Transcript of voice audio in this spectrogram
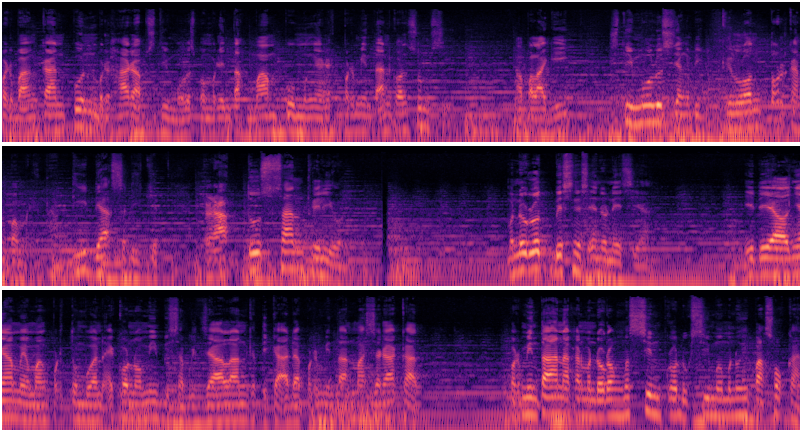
Perbankan pun berharap stimulus pemerintah mampu mengerek permintaan konsumsi. Apalagi stimulus yang digelontorkan pemerintah tidak sedikit, ratusan triliun. Menurut Bisnis Indonesia, idealnya memang pertumbuhan ekonomi bisa berjalan ketika ada permintaan masyarakat. Permintaan akan mendorong mesin produksi memenuhi pasokan.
